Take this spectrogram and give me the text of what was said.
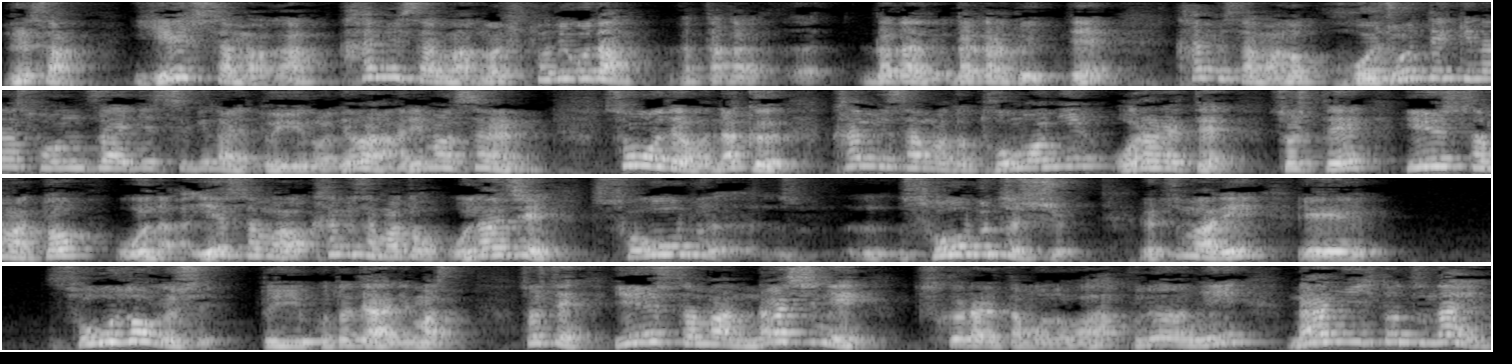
皆さん、イエス様が神様の一人子だ。だから、だから、だからといって、神様の補助的な存在に過ぎないというのではありません。そうではなく、神様と共におられて、そしてイエス様と、イエス様は神様と同じ創物、創物主、つまり、えー、創造主ということであります。そして、イエス様なしに作られたものは、このように何一つない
